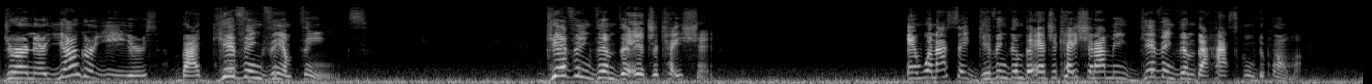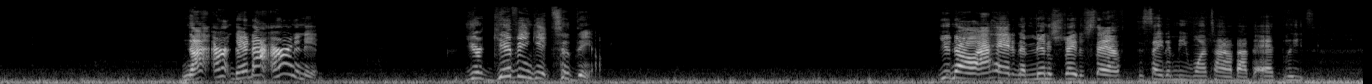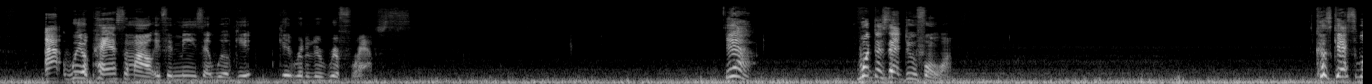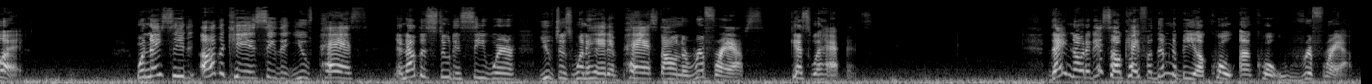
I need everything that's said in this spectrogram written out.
during their younger years by giving them things, giving them the education. And when I say giving them the education, I mean giving them the high school diploma. Not earn, they're not earning it. You're giving it to them. You know, I had an administrative staff to say to me one time about the athletes, I, we'll pass them out if it means that we'll get get rid of the riffraffs. Does that do for them? Because guess what? When they see the other kids see that you've passed, and other students see where you've just went ahead and passed on the riffraffs, guess what happens? They know that it's okay for them to be a quote unquote riffraff.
